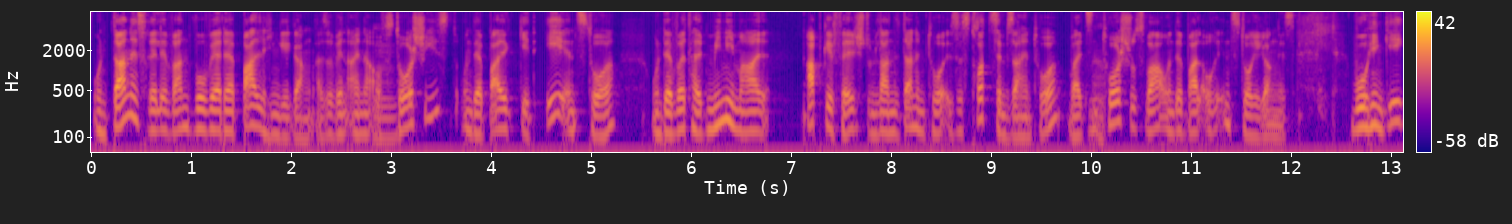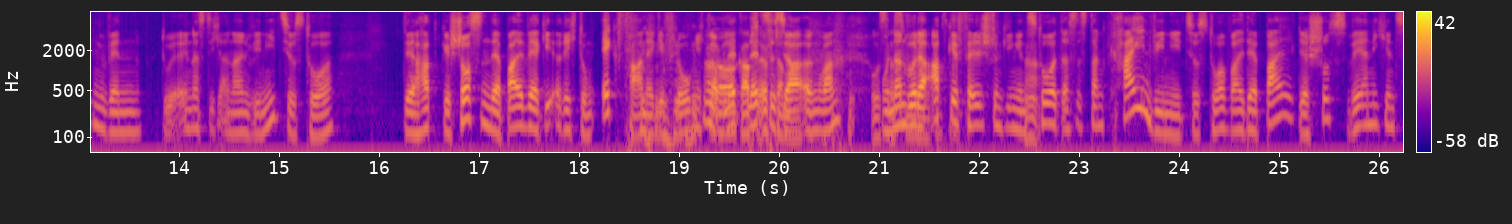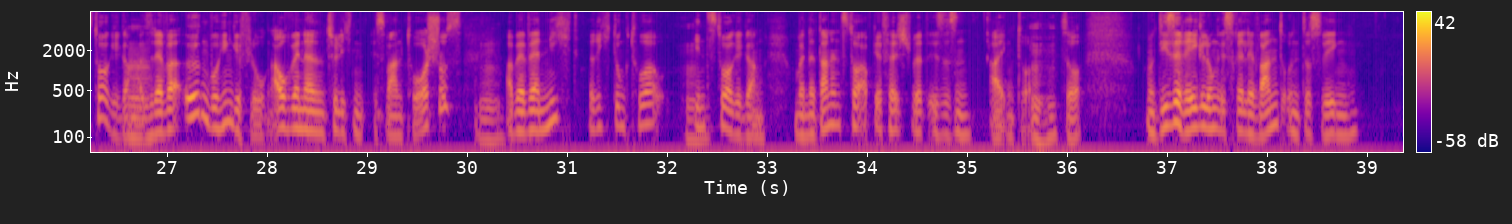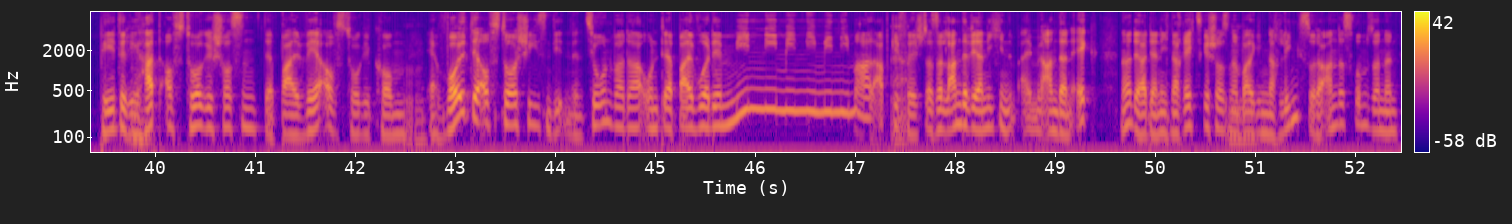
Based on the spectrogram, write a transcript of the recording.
Und dann ist relevant, wo wäre der Ball hingegangen. Also wenn einer aufs mhm. Tor schießt und der Ball geht eh ins Tor und der wird halt minimal abgefälscht und landet dann im Tor, ist es trotzdem sein Tor, weil es ein ja. Torschuss war und der Ball auch ins Tor gegangen ist. Wohingegen, wenn du erinnerst dich an ein Vinicius-Tor, der hat geschossen, der Ball wäre Richtung Eckfahne geflogen, ich glaube ja, let letztes Jahr irgendwann. und dann wurde er abgefälscht und ging ins ja. Tor. Das ist dann kein Vinicius-Tor, weil der Ball, der Schuss wäre nicht ins Tor gegangen. Mhm. Also der war irgendwo hingeflogen. Auch wenn er natürlich, ein, es war ein Torschuss, mhm. aber er wäre nicht Richtung Tor mhm. ins Tor gegangen. Und wenn er dann ins Tor abgefälscht wird, ist es ein Eigentor. Mhm. So. Und diese Regelung ist relevant und deswegen Petri hat aufs Tor geschossen, der Ball wäre aufs Tor gekommen. Mhm. Er wollte aufs Tor schießen, die Intention war da und der Ball wurde mini, mini, minimal abgefälscht. Ja. Also landete er nicht in einem anderen Eck. Ne? Der hat ja nicht nach rechts geschossen, der mhm. Ball ging nach links oder andersrum, sondern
